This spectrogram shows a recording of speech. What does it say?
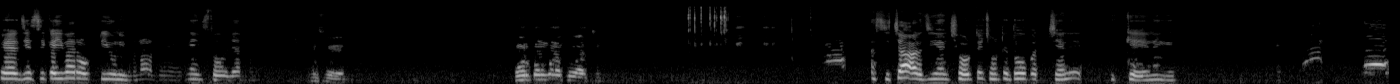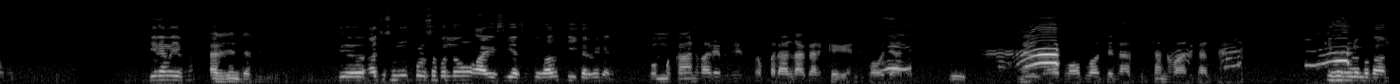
ਫਿਰ ਜੀ ਅਸੀਂ ਕਈ ਵਾਰ ਰੋਟੀ ਵੀ ਨਹੀਂ ਬਣਾਉਂਦੇ ਹੈਗੇ ਅਸੀਂ ਸੋ ਜਾਂਦੇ ਹਾਂ। ਵੇ ਹੋਰ ਕੌਣ ਕੌਣ ਆ ਪਰਿਵਾਰ ਚ? ਅਸੀਂ ਚਾਰ ਜੀਆਂ ਛੋਟੇ ਛੋਟੇ ਦੋ ਬੱਚੇ ਨੇ ਕੇ ਨੇਗੇ। ਕੀ ਨਾਮ ਹੈ ਜੀ ਆਪਣਾ? ਅਰਜਿੰਦਰ ਸਿੰਘ। ਤੇ ਅੱਜ ਸਮੂਹ ਪੁਲਿਸ ਵੱਲੋਂ ਆਏ ਸੀ ਐਸਪੀ ਸਾਹਿਬ ਕੀ ਕਰਦੇ ਗਏ ਉਹ ਮਕਾਨ ਵਾਲੇ ਵੀਰੇ ਉਪਰਾਲਾ ਕਰਕੇ ਗਏ ਨੇ ਬਹੁਤ ਜ਼ਿਆਦਾ। ਮੈਂ ਤਾਂ ਬਹੁਤ ਬਹੁਤ ਦਿਲਾਂ ਤੋਂ ਧੰਨਵਾਦ ਕਰਦਾ। ਹਾਂ। ਕਿਵੇਂ ਤੁਹਾਡੇ ਮਕਾਨ?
